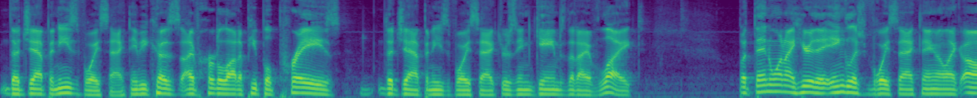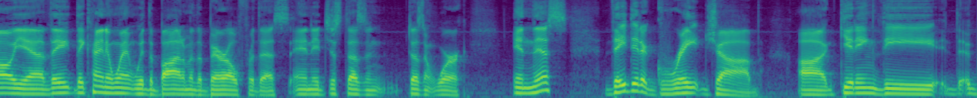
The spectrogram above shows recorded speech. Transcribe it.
the Japanese voice acting because I've heard a lot of people praise the Japanese voice actors in games that I've liked. But then when I hear the English voice acting, I'm like, oh yeah, they they kind of went with the bottom of the barrel for this, and it just doesn't doesn't work. In this, they did a great job uh, getting the, the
